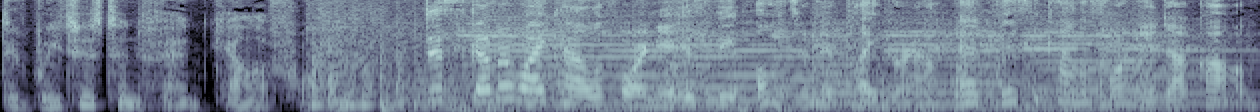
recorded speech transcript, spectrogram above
Did we just invent California? Discover why California is the ultimate playground at visitcalifornia.com.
